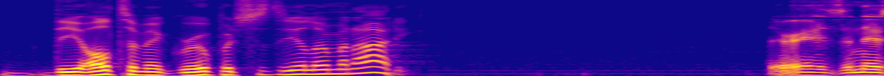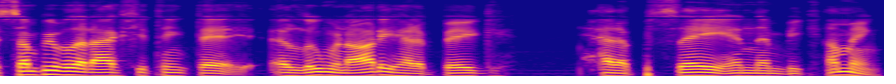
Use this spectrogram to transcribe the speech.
the ultimate group, which is the Illuminati. There is, and there's some people that actually think that Illuminati had a big had a say in them becoming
